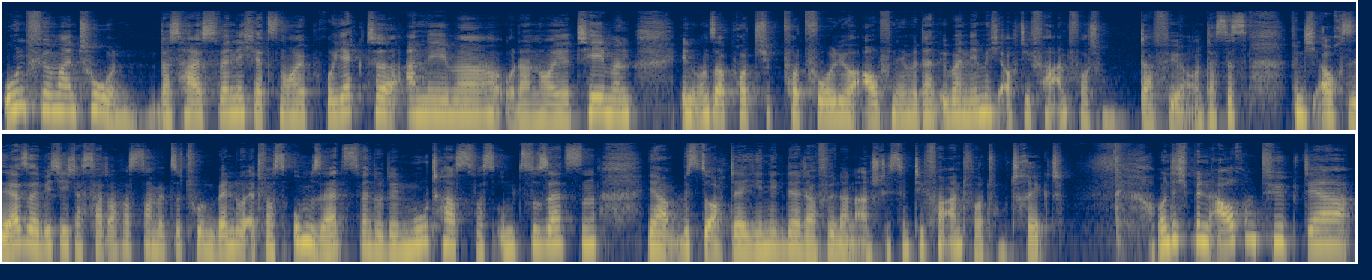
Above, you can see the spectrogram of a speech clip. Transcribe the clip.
und für mein Tun. Das heißt, wenn ich jetzt neue Projekte annehme oder neue Themen in unser Port Portfolio aufnehme, dann übernehme ich auch die Verantwortung dafür. Und das ist, finde ich, auch sehr, sehr wichtig. Das hat auch was damit zu tun, wenn du etwas umsetzt, wenn du den Mut hast, was umzusetzen, ja, bist du auch derjenige, der dafür dann anschließend die Verantwortung trägt. Und ich bin auch ein Typ, der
